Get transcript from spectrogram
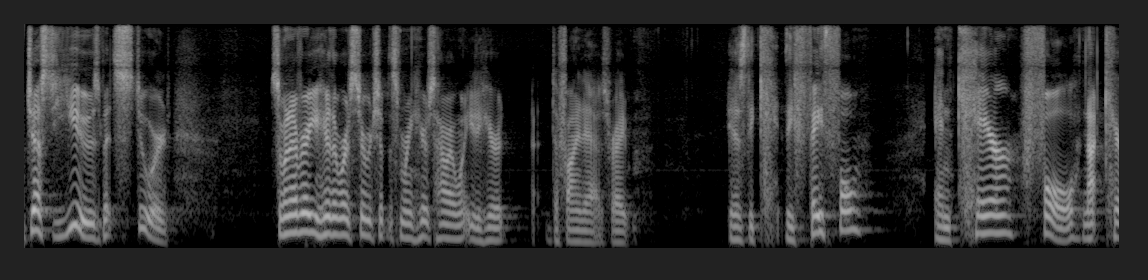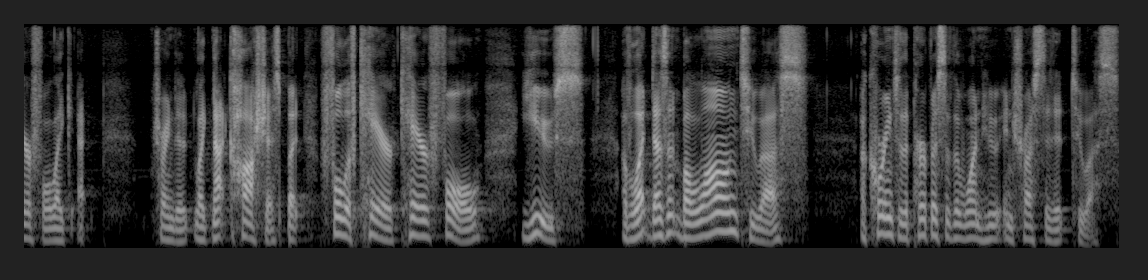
just use, but steward. So whenever you hear the word stewardship this morning, here's how I want you to hear it defined as, right? It is the, the faithful and careful, not careful, like uh, trying to, like, not cautious, but full of care, careful use of what doesn't belong to us according to the purpose of the one who entrusted it to us.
